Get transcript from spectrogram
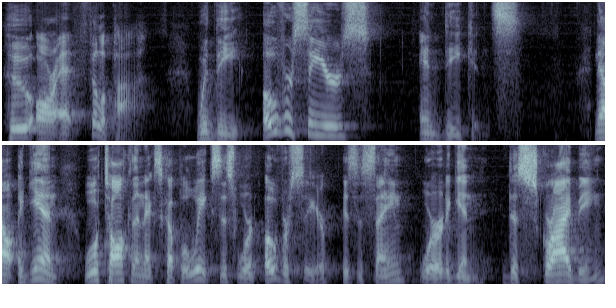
who are at Philippi, with the overseers and deacons. Now, again, we'll talk in the next couple of weeks. This word overseer is the same word, again, describing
